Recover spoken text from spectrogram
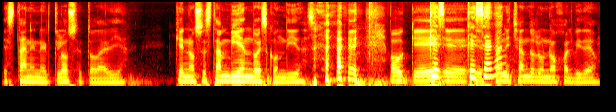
están en el closet todavía? Que nos están viendo escondidas. o que, eh, que se están hagan- echándole un ojo al video.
